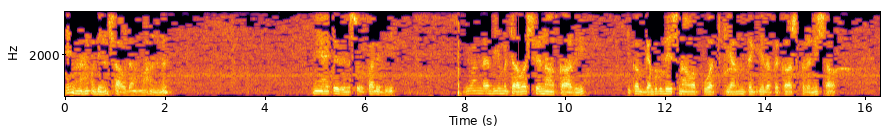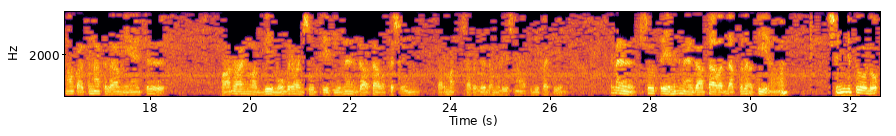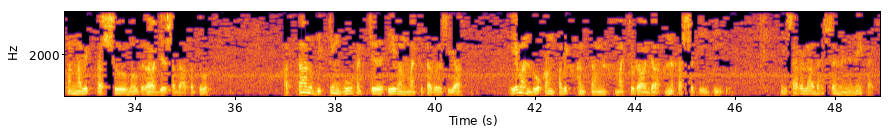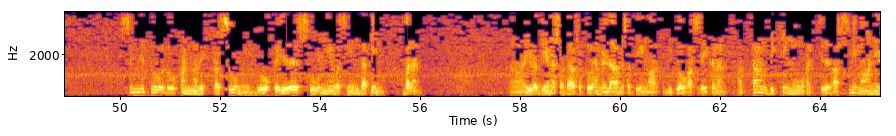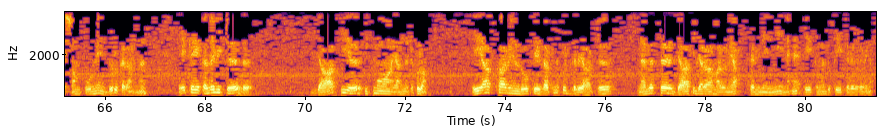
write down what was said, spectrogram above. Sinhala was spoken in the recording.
එහෙනම් හොඳින් සාවධානව අහන්න. මේ ඇයිට වෙනසෝ පරිදි නිවන් ලැබීමට අවශ්‍ය වන ආකාරයේ ටිකක් ගැඹුරු දේශනාවක් වත් කියන්නට කියලා ප්‍රකාශ කළ නිසා මා කල්පනා කළා මේ ඇයිට පාරායන වර්ගයේ මෝගරාජ සූත්‍රයේ තියෙන ගාථාවක් වශයෙන් ධර්මක් සරල ධර්ම දේශනාවක් පිළිපැත් වෙනවා. එම සූත්‍රයේ මෙහෙම ගාථාවක් දක්වලා තියෙනවා. ශුන්‍යතෝ ලෝකං අවෙක්කස්සු මොග්ගරාජ්‍ය සදාතතෝ අත්තානු දික්ඛින් ඌහච්ච එවං මච්චතරෝසිය එවං ලෝකං අවෙක්ඛන්තං මච්ච රාජා නපස්සති මේ සරල අදහස මෙන්න මේකයි. ශුන්‍යතෝ ලෝකං අවෙක්කස්සු මේ ලෝකය ශූන්‍ය වශයෙන් දකින්න බලන්න. ඒ වගේම සදාසතෝ හැම වෙලාවෙම සතියෙන් වාසිතව වාසය කරන්න. අත්තානු දික්ඛින් මෝහච්ච අස්මිමානයේ සම්පූර්ණයෙන් දුරු කරන්න. ඒකේ කල විට ජාතිය ඉක්මවා යන්නට පුළුවන්. ඒ ආකාරයෙන් ලෝකයේ දක්න පුද්ගලයාට නැවත ජාති ජරා මරණයක් පැමිණෙන්නේ නැහැ. ඒකම දුකේ කෙලවර වෙනවා.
